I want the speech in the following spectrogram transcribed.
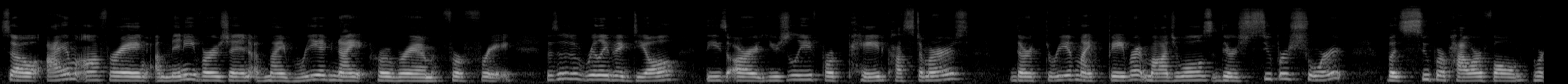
So I am offering a mini version of my Reignite program for free. This is a really big deal. These are usually for paid customers they're three of my favorite modules. They're super short, but super powerful. We're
